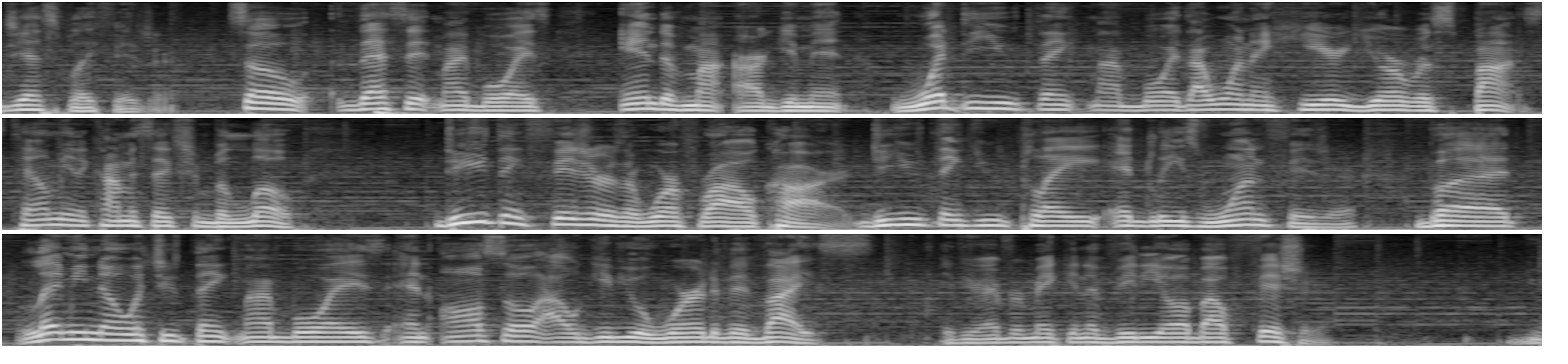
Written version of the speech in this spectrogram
Just play Fissure. So that's it, my boys. End of my argument. What do you think, my boys? I want to hear your response. Tell me in the comment section below. Do you think Fissure is a worthwhile card? Do you think you play at least one Fissure? But let me know what you think, my boys. And also, I will give you a word of advice. If you're ever making a video about Fissure, you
